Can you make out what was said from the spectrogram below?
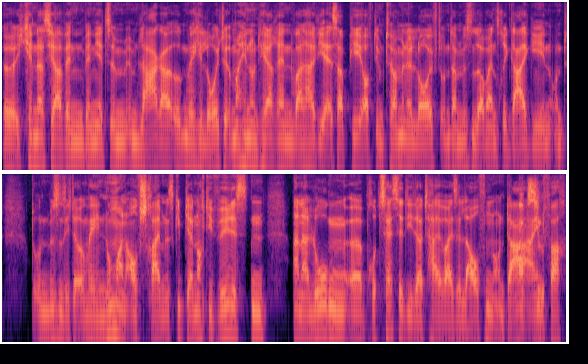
ich kenne das ja, wenn, wenn jetzt im, im Lager irgendwelche Leute immer hin und her rennen, weil halt die SAP auf dem Terminal läuft und dann müssen sie aber ins Regal gehen und, und müssen sich da irgendwelche Nummern aufschreiben. Es gibt ja noch die wildesten analogen äh, Prozesse, die da teilweise laufen und da Absolut. einfach,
